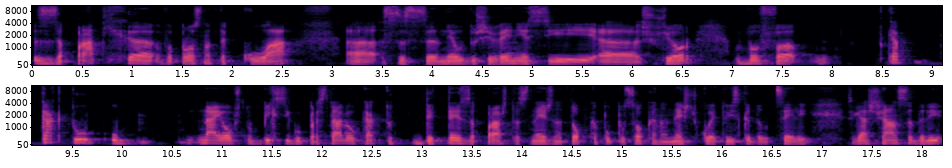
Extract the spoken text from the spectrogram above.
запратиха въпросната кола а, с неодушевения си а, шофьор в а, така, както най-общо бих си го представил както дете запраща снежна топка по посока на нещо, което иска да оцели. Сега шанса дали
